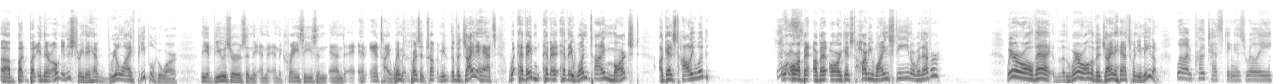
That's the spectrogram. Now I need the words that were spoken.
uh, but but in their own industry they have real life people who are the abusers and the and the and the crazies and and and anti women president trump i mean the vagina hats have they have have they one time marched against hollywood That's or or, s- about, or, about, or against harvey weinstein or whatever where are all that where are all the vagina hats when you need them Well, and protesting is really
